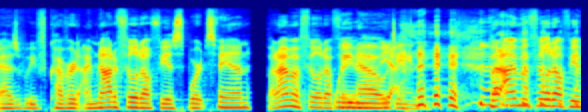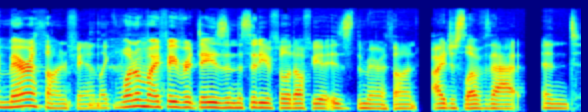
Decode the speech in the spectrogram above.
as we've covered, I'm not a Philadelphia sports fan, but I'm a Philadelphia We know, Jamie. but I'm a Philadelphia marathon fan. Like one of my favorite days in the city of Philadelphia is the marathon. I just love that. And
